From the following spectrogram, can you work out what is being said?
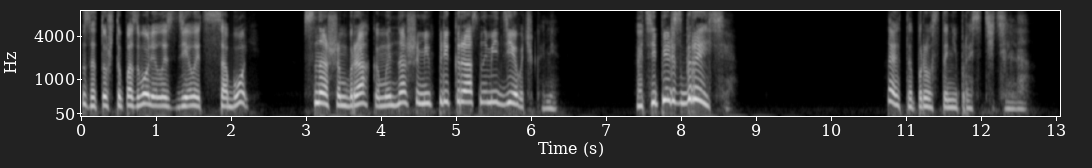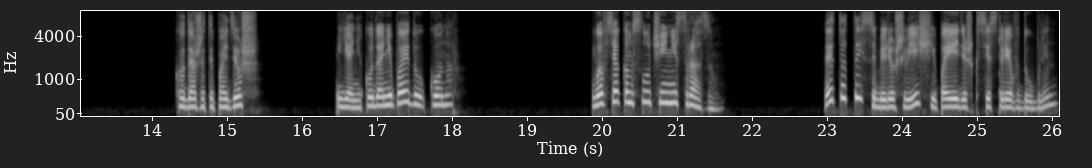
За то, что позволила сделать с собой, с нашим браком и нашими прекрасными девочками. А теперь с Грейси. Это просто непростительно. Куда же ты пойдешь? Я никуда не пойду, Конор. Во всяком случае, не сразу. Это ты соберешь вещи и поедешь к сестре в Дублин,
